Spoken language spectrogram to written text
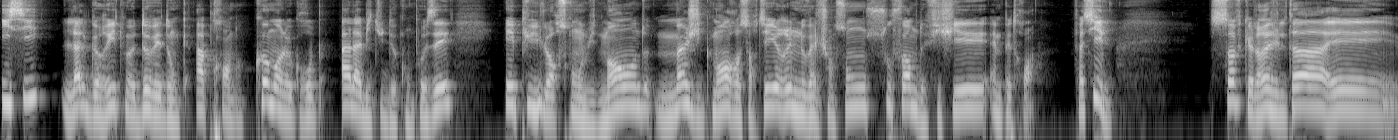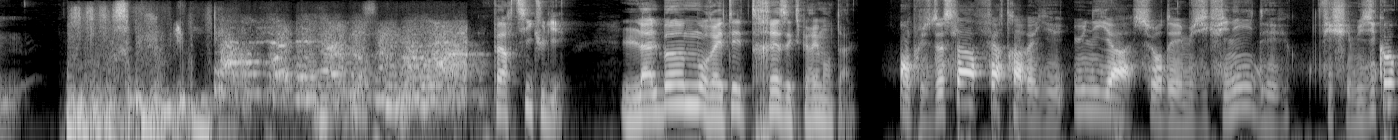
Ici, l'algorithme devait donc apprendre comment le groupe a l'habitude de composer, et puis lorsqu'on lui demande, magiquement ressortir une nouvelle chanson sous forme de fichier MP3. Facile. Sauf que le résultat est... particulier. L'album aurait été très expérimental. En plus de cela, faire travailler une IA sur des musiques finies, des fichiers musicaux,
